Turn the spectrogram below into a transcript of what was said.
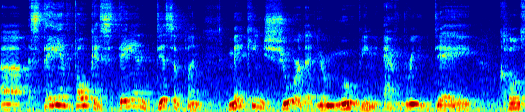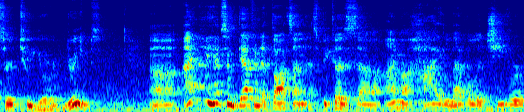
uh, staying focused, staying disciplined, making sure that you're moving every day closer to your dreams. Uh, I, I, have some definite thoughts on this because uh, I'm a high level achiever.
